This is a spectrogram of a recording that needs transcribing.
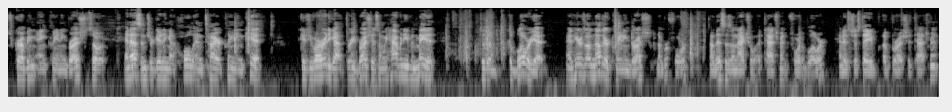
scrubbing and cleaning brush. So in essence, you're getting a whole entire cleaning kit because you've already got three brushes and we haven't even made it to the, the blower yet. And here's another cleaning brush, number four. Now this is an actual attachment for the blower and it's just a, a brush attachment.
